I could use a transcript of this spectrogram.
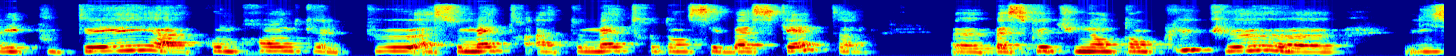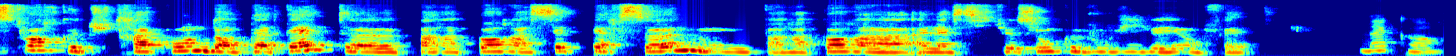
l'écouter, à comprendre qu'elle peut, à se mettre, à te mettre dans ses baskets, parce que tu n'entends plus que l'histoire que tu te racontes dans ta tête par rapport à cette personne ou par rapport à, la situation que vous vivez en fait. D'accord.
